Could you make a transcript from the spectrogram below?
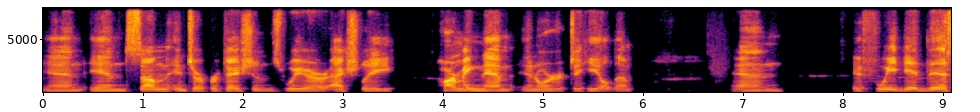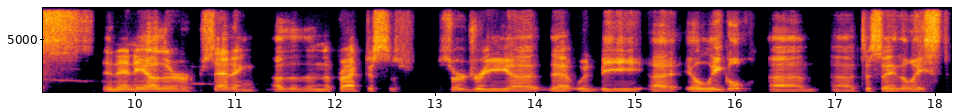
and in some interpretations, we are actually harming them in order to heal them. And if we did this in any other setting other than the practice of surgery uh, that would be uh, illegal, um, uh, to say the least.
